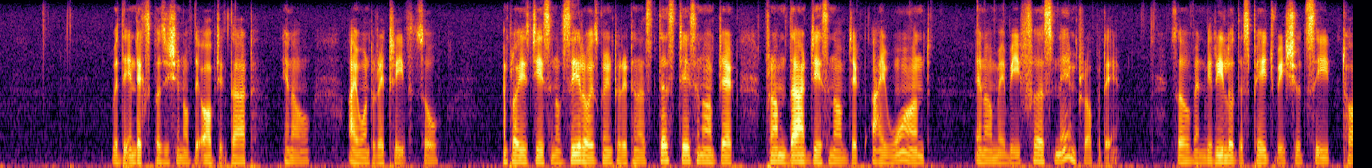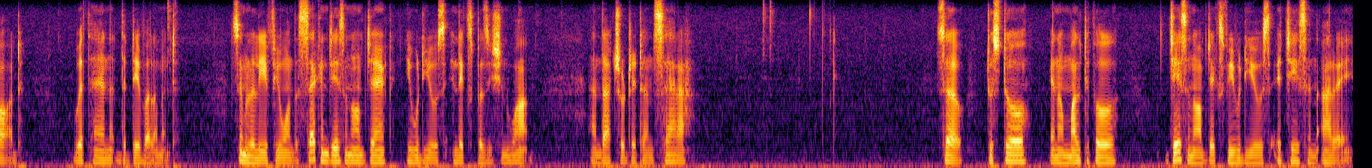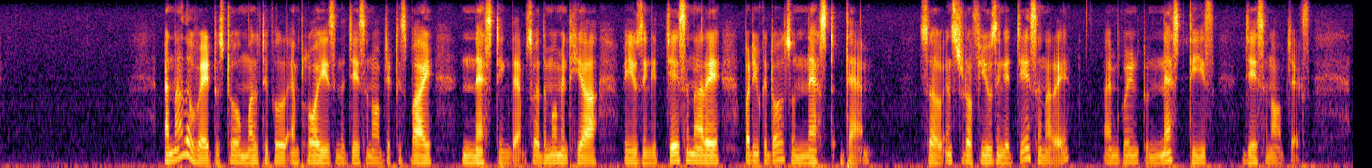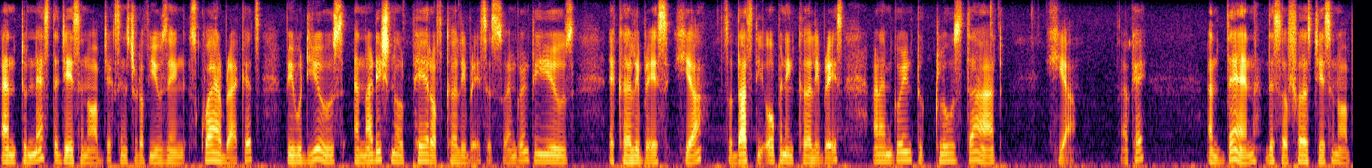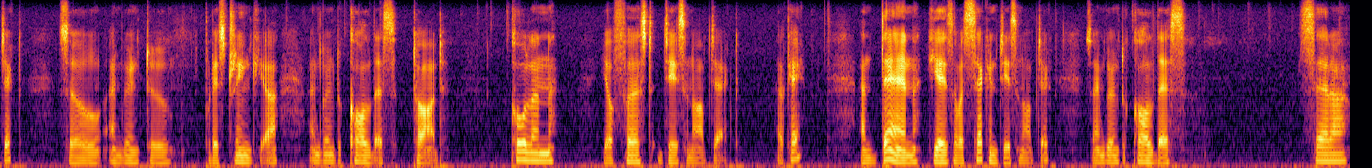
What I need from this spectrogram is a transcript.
with the index position of the object that you know I want to retrieve. So employees JSON of 0 is going to return us this JSON object. From that JSON object I want you know maybe first name property. So when we reload this page we should see Todd within the div element. Similarly if you want the second JSON object you would use index position 1 and that should return Sarah. So to store you know multiple JSON objects we would use a JSON array Another way to store multiple employees in the JSON object is by nesting them. So at the moment here we're using a JSON array, but you could also nest them. So instead of using a JSON array, I'm going to nest these JSON objects. And to nest the JSON objects, instead of using square brackets, we would use an additional pair of curly braces. So I'm going to use a curly brace here. So that's the opening curly brace. And I'm going to close that here okay and then this is our first JSON object so I'm going to put a string here I'm going to call this Todd colon your first JSON object okay and then here is our second JSON object so I'm going to call this Sarah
